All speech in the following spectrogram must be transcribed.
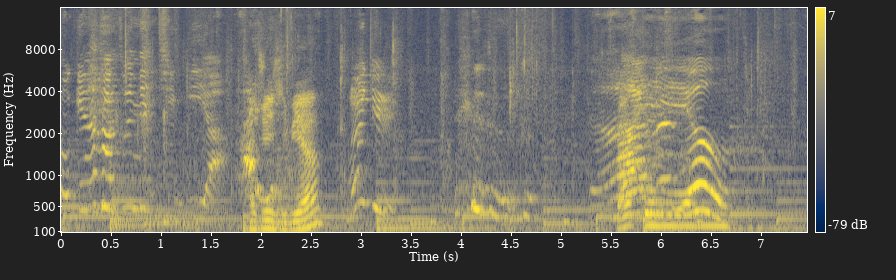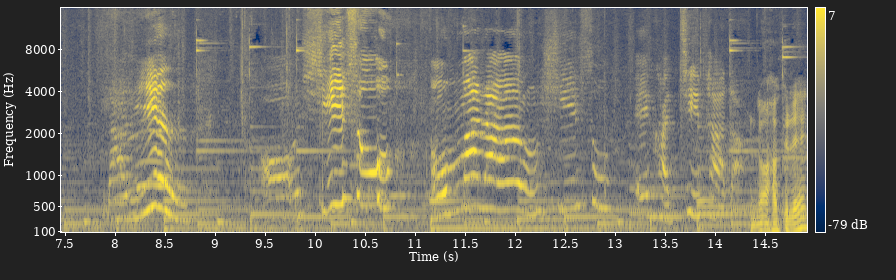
거기는 하준이 집이야 하준이 집이야? 나는 나는 어, 시소 엄마랑 시소에 같이 살아. 아 그래?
